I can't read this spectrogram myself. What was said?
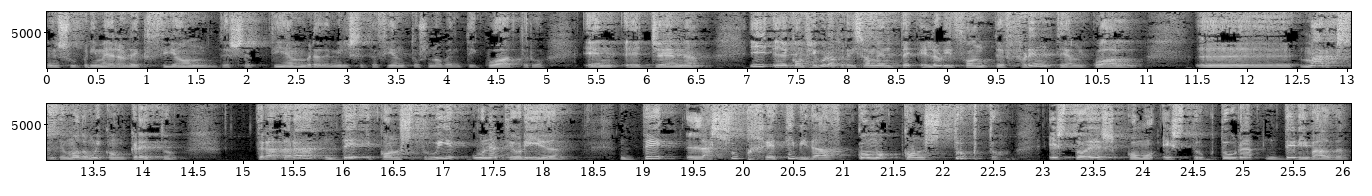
en su primera lección de septiembre de 1794 en Jena, y configura precisamente el horizonte frente al cual eh, Marx, de modo muy concreto, tratará de construir una teoría de la subjetividad como constructo, esto es, como estructura derivada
